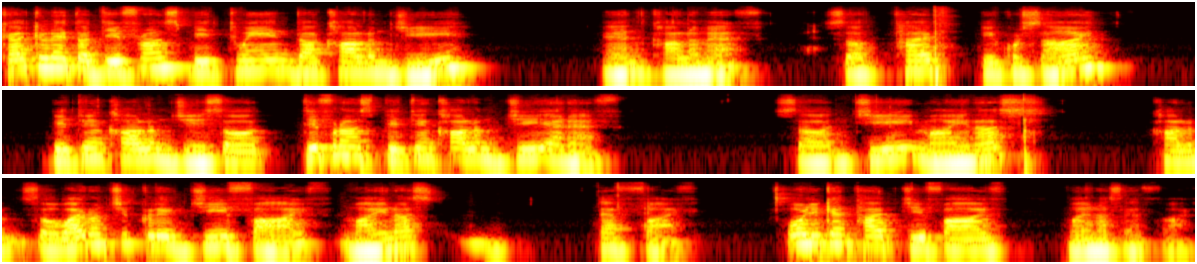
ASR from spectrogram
calculate the difference between the column G and column F. So type equal sign between column G. So difference between column G and F. So G minus column. So why don't you click G5 minus F5? Or you can type G5 minus F5.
